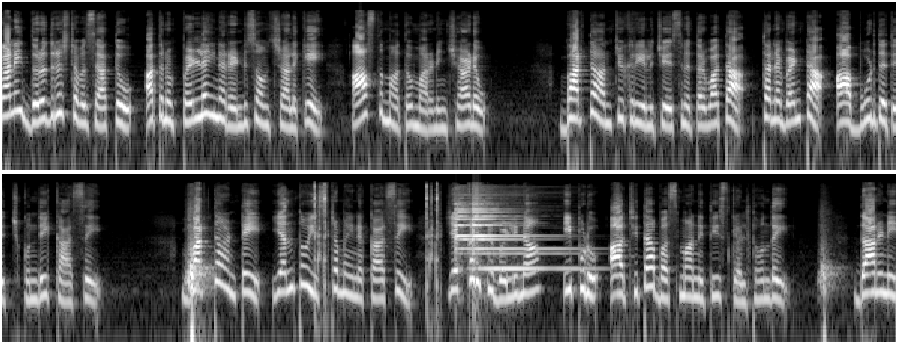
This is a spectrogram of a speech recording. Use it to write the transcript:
కాని దురదృష్టవశాత్తు అతను పెళ్ళైన రెండు సంవత్సరాలకే ఆస్తమాతో మరణించాడు. భర్త అంత్యక్రియలు చేసిన తరువాత తన వెంట ఆ బూడిద తెచ్చుకుంది కాశీ భర్త అంటే ఎంతో ఇష్టమైన కాశీ. ఎక్కడికి వెళ్ళినా ఇప్పుడు ఆ చితాభస్మాన్ని తీసుకెళ్తోంది. దానిని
